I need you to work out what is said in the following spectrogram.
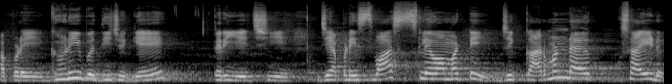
આપણે ઘણી બધી જગ્યાએ કરીએ છીએ. જે આપણે શ્વાસ લેવા માટે જે કાર્બન ડાયોક્સાઇડ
